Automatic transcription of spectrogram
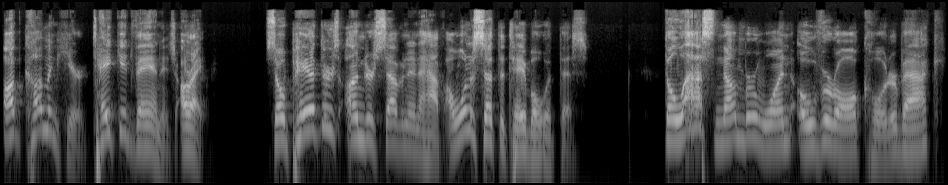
upcoming here. Take advantage. All right. So Panthers under seven and a half. I want to set the table with this. The last number one overall quarterback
